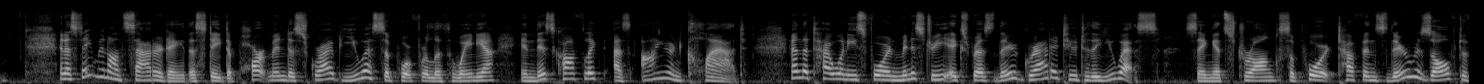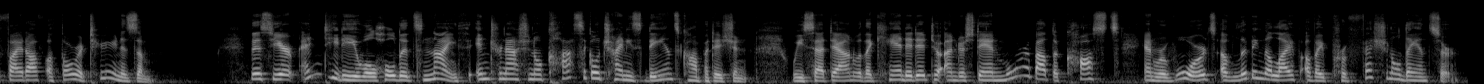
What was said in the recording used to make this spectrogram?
In a statement on Saturday, the State Department described U.S. support for Lithuania in this conflict as ironclad. And the Taiwanese Foreign Ministry expressed their gratitude to the U.S., saying its strong support toughens their resolve to fight off authoritarianism. This year, NTD will hold its ninth International Classical Chinese Dance Competition. We sat down with a candidate to understand more about the costs and rewards of living the life of a professional dancer.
